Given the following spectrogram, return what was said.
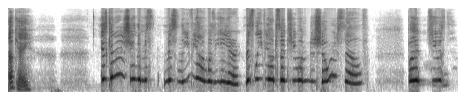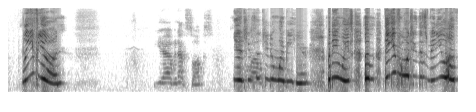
up. Okay. It's kind of a shame that Miss Miss Levion wasn't here. Miss Levion said she wanted to show herself, but she was Levion. Yeah, but that sucks. Yeah, she said she didn't want to be here. But anyways, um, thank you for watching this video of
